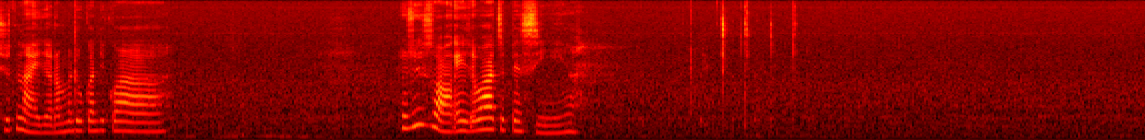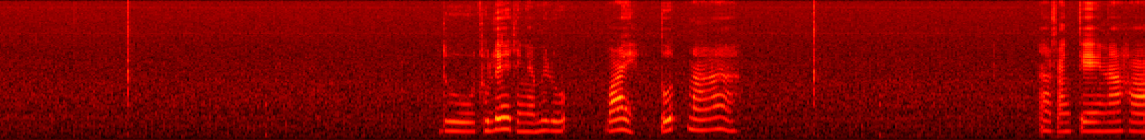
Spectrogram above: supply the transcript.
ชุดไหนเดี๋ยวเรามาดูกันดีกว่าชุดที่สองเอจะว่าจะเป็นสีนี้นะ ดู ทุเรศยังไงไม่รู้ว่ายตุ๊ดมาอะกางเกงนะคะ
